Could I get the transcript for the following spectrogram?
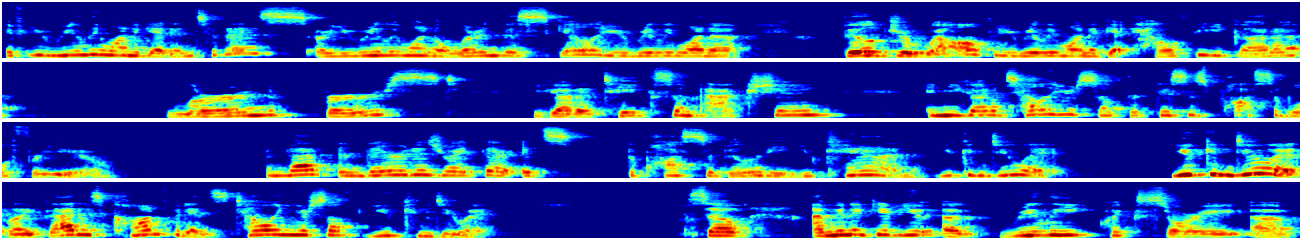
if you really want to get into this, or you really want to learn this skill, or you really want to build your wealth, or you really want to get healthy, you gotta learn first. You gotta take some action and you got to tell yourself that this is possible for you. And that and there it is right there. It's the possibility. You can. You can do it. You can do it. Like that is confidence, telling yourself you can do it. So, I'm going to give you a really quick story of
